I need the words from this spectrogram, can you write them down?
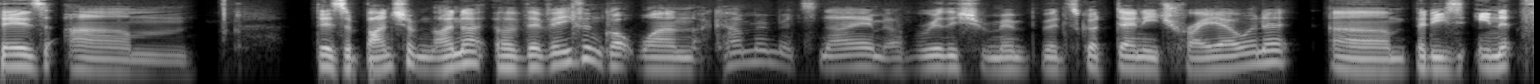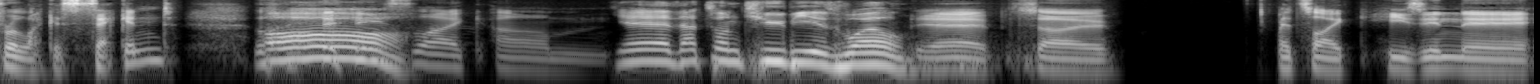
there's um, there's a bunch of them. I know oh, they've even got one. I can't remember its name. I really should remember, but it's got Danny Trejo in it. Um, but he's in it for like a second. Oh. he's like um, Yeah, that's on Tubi as well. yeah, so it's like he's in there,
